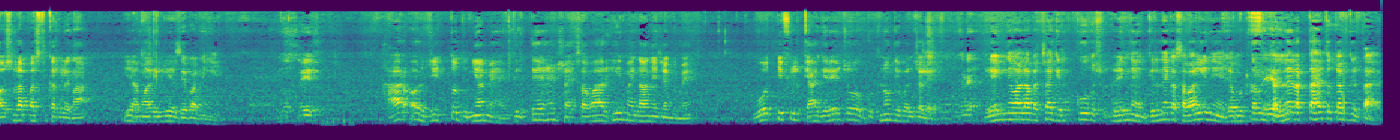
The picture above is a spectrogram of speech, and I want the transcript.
हौसला पस्त कर लेना, ये हमारे लिए ज़ेबा नहीं है। हार और जीत तो दुनिया में है। गिरते हैं शहसवार ही मैदान जंग में। वो तिफिल क्या गिरे जो घुटनों के बल चले? रेंगने वाला बच्चा गिर को रेंगने गिरने का सवाल ही नहीं है। जब उठकर चलने लगता है तो जब गिरता है।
